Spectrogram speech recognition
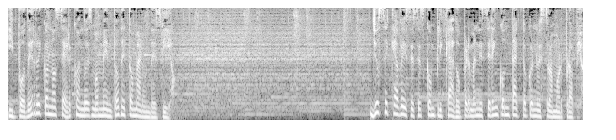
y poder reconocer cuando es momento de tomar un desvío. Yo sé que a veces es complicado permanecer en contacto con nuestro amor propio.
